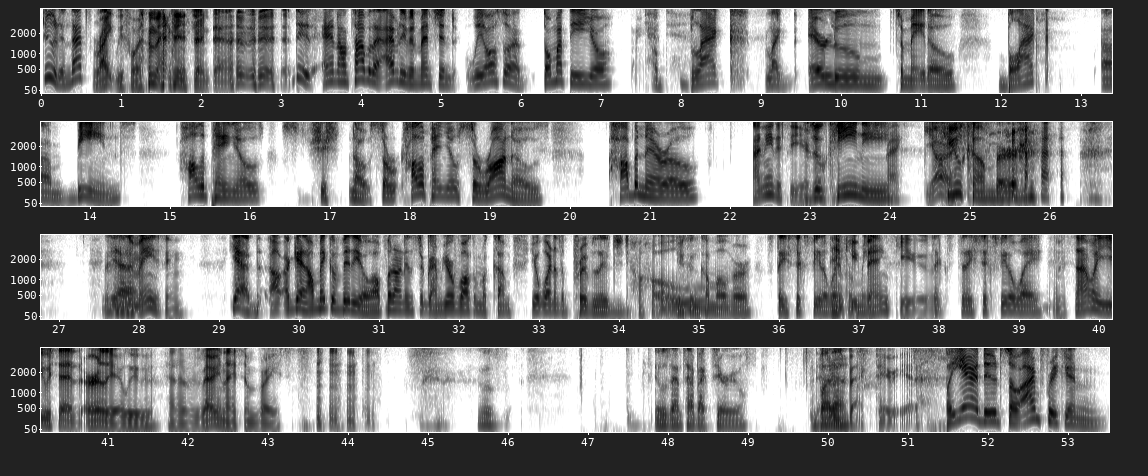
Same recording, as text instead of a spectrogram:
dude. And that's Right before the madness went down. dude. And on top of that, I haven't even mentioned we also had tomatillo, a black like heirloom tomato, black um, beans, jalapenos, shish, no, ser, jalapeno serranos, habanero, I need to see your zucchini, backyard. cucumber. This Yeah. is amazing. yeah, again, I'll make a video. I'll put it on Instagram. You're welcome to come. You're one of the privileged. Oh, You can come over. Stay six feet away Thank from you, me. thank you. Stay, stay six feet away. It's not what you said earlier. We had a very nice embrace. It was it was antibacterial. But But uh, bacteria. but yeah, dude. So I'm freaking.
